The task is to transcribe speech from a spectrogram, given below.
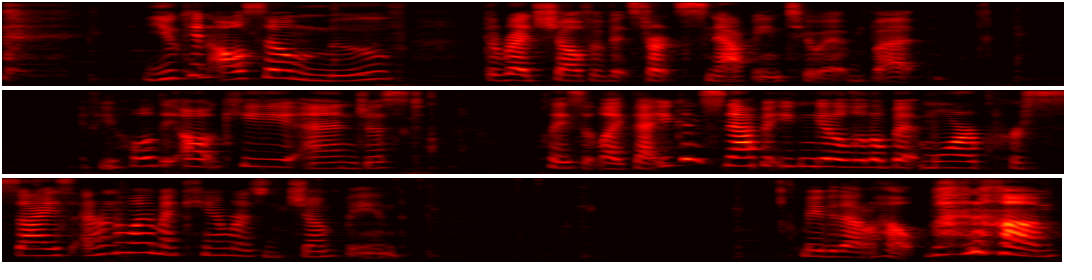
you can also move the red shelf if it starts snapping to it, but if you hold the Alt key and just place it like that, you can snap it, you can get a little bit more precise. I don't know why my camera is jumping maybe that'll help. But um,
